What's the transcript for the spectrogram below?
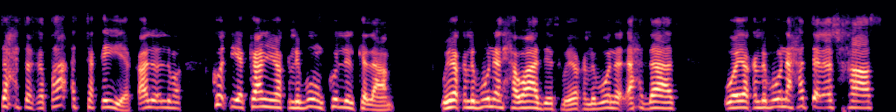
تحت غطاء التقية. قالوا كل كانوا يقلبون كل الكلام ويقلبون الحوادث ويقلبون الأحداث ويقلبون حتى الأشخاص.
